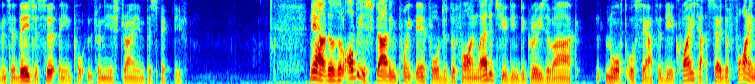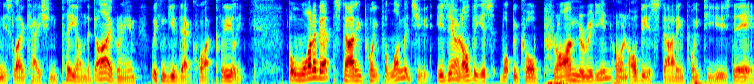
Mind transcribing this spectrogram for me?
And so these are certainly important from the Australian perspective. Now, there's an obvious starting point, therefore, to define latitude in degrees of arc north or south of the equator. So defining this location P on the diagram, we can give that quite clearly. But what about the starting point for longitude? Is there an obvious, what we call prime meridian, or an obvious starting point to use there?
